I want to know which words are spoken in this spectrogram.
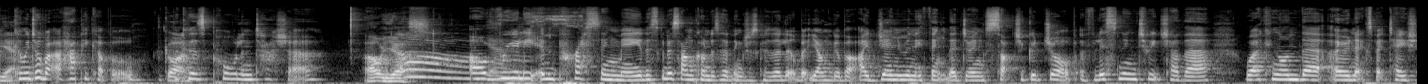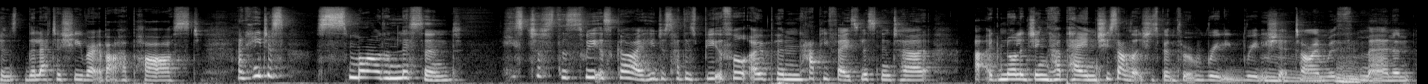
Yeah. Can we talk about a happy couple? Go on. Because Paul and Tasha Oh yes. Oh, are yes. really impressing me. This is going to sound condescending just because they're a little bit younger, but I genuinely think they're doing such a good job of listening to each other, working on their own expectations. The letter she wrote about her past, and he just smiled and listened. he's just the sweetest guy. He just had this beautiful, open, happy face listening to her, Uh, acknowledging her pain. She sounds like she's been through a really, really shit mm. time with mm-hmm. men and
